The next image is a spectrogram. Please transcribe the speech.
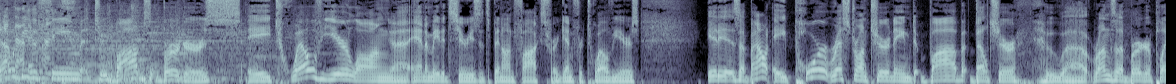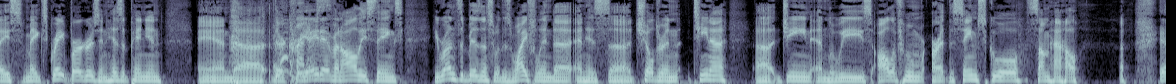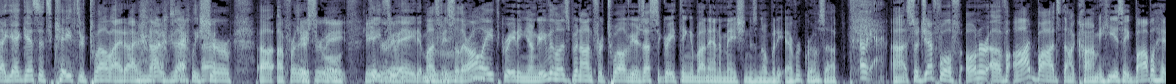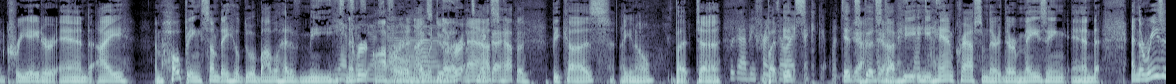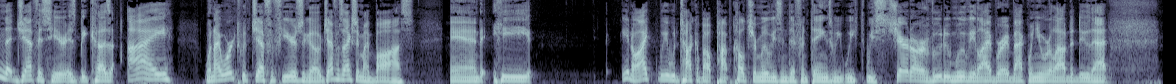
That would be the theme to Bob's Burgers, a 12 year long uh, animated series that's been on Fox for, again, for 12 years. It is about a poor restaurateur named Bob Belcher who uh, runs a burger place, makes great burgers in his opinion, and uh, they're creative others. and all these things. He runs the business with his wife Linda and his uh, children Tina, uh, Gene, and Louise, all of whom are at the same school somehow. I guess it's K through 12. I, am not exactly sure uh, for their K school. eight. K through through eight. 8, it must be. So they're all eighth grade and younger, even though it's been on for 12 years. That's the great thing about animation is nobody ever grows up. Oh, yeah. Uh, so Jeff Woolf, owner of oddbods.com, he is a bobblehead creator, and I am hoping someday he'll do a bobblehead of me. He's never yes, yes, offered, yes. and I would do it. never Let's make ask that happen. because uh, you know. But uh, We gotta be friends But so I- it's I could get one it's too. good Yeah, stuff. yeah. He he handcrafts them. They're they're amazing. And and the reason that Jeff is here is because I when I worked with Jeff a few years ago, Jeff was actually my boss, and he you know, I we would talk about pop culture movies and different things. We we we shared our voodoo movie library back when you were allowed to do that.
